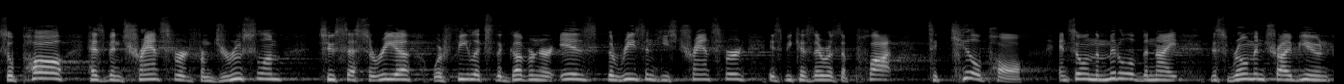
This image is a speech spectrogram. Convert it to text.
So, Paul has been transferred from Jerusalem to Caesarea, where Felix the governor is. The reason he's transferred is because there was a plot to kill Paul. And so, in the middle of the night, this Roman tribune,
